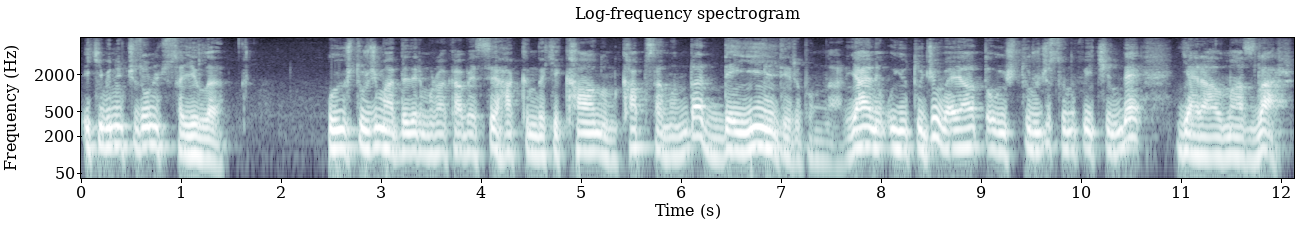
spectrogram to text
2313 sayılı uyuşturucu maddeleri murakabesi hakkındaki kanun kapsamında değildir bunlar. Yani uyutucu veya da uyuşturucu sınıfı içinde yer almazlar.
